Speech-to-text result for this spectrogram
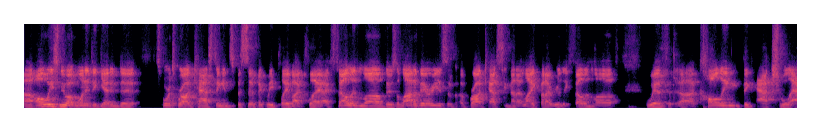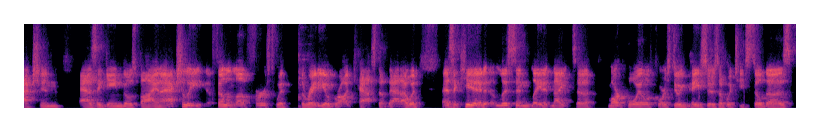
uh, always knew I wanted to get into sports broadcasting and specifically play by play. I fell in love. There's a lot of areas of, of broadcasting that I like, but I really fell in love with uh, calling the actual action as a game goes by. And I actually fell in love first with the radio broadcast of that. I would, as a kid, listen late at night to Mark Boyle, of course, doing Pacers, of which he still does.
